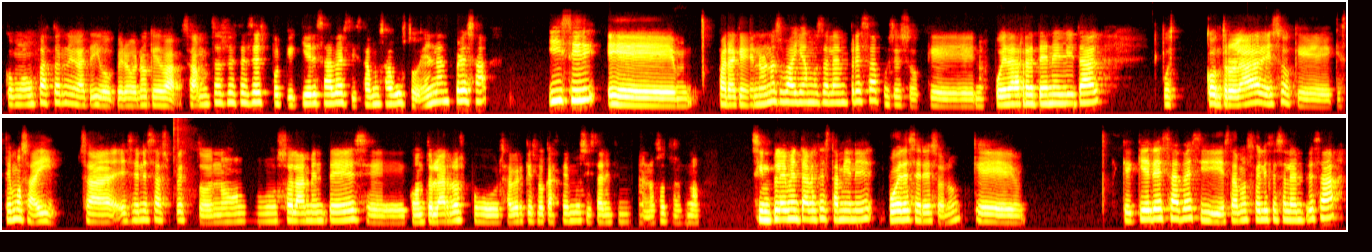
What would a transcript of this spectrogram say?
como un factor negativo, pero no que va. O sea, muchas veces es porque quiere saber si estamos a gusto en la empresa y si eh, para que no nos vayamos de la empresa, pues eso, que nos pueda retener y tal, pues controlar eso, que, estemos ahí. O sea, es en ese aspecto, no solamente es eh, controlarlos por saber qué es lo que hacemos y estar encima de nosotros, no. Simplemente a veces también puede ser eso, ¿no? Que, que quiere saber si estamos felices en la empresa,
